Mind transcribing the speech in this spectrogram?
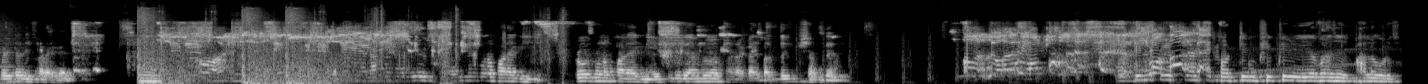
ব্যাটারি ফারাক কোনো ফারাক নেই প্রোর কোনো ফারাক নেই শুধু র্যাম রোম ফারাক আছে বাদ বাকি সব দেবে ফোরটিন ফিফটিন ইয়ে করেছে ভালো করেছে।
